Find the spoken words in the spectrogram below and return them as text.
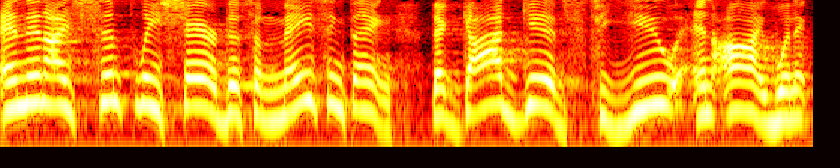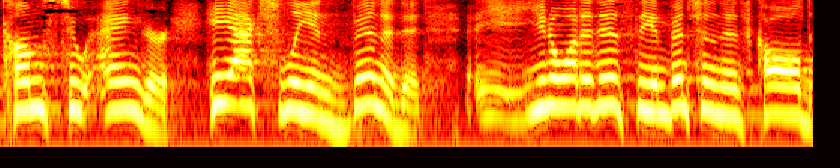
and then I simply shared this amazing thing that God gives to you and I when it comes to anger. He actually invented it. You know what it is? The invention is called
